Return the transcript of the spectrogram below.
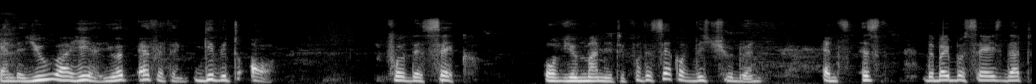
and you are here. You have everything. Give it all for the sake of humanity, for the sake of these children. And as the Bible says that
